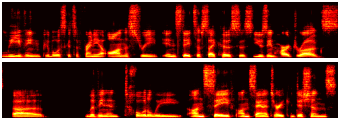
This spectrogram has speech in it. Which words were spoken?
leaving people with schizophrenia on the street in states of psychosis, using hard drugs, uh, living in totally unsafe, unsanitary conditions,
